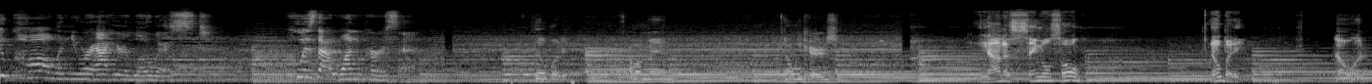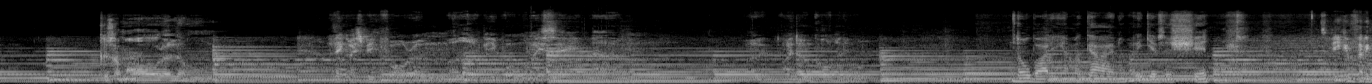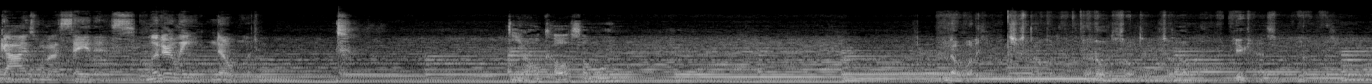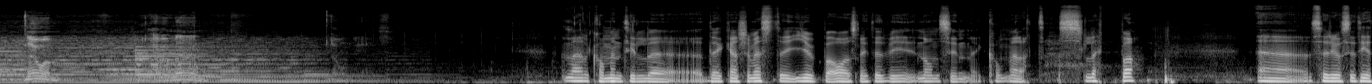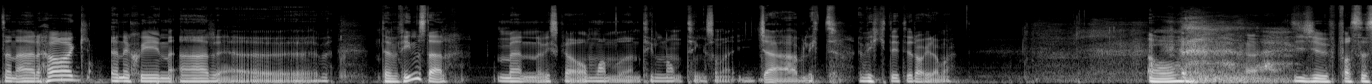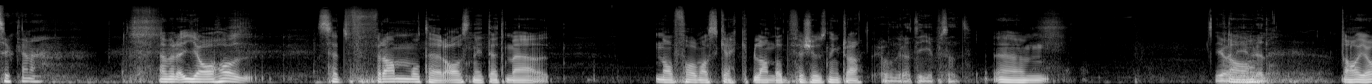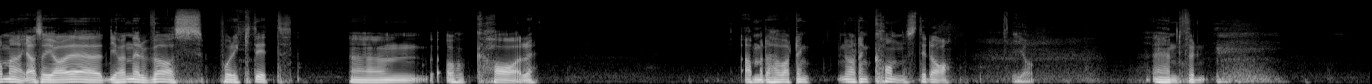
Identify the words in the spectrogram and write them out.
you call when you are at your lowest? Who is that one person? Nobody. I'm a man. No one cares. Not a single soul. Nobody. No one. Because I'm all alone. I think I speak for um, a lot of people when I say um, I, I don't call anyone. Nobody. I'm a guy. Nobody gives a shit. Speaking for the guys when I say this, literally no one. Do y'all call someone? Nobody. Just nobody. I know what to talk to, so nobody. You guys. Nobody. No one. I'm a man. No one cares. Välkommen till eh, det kanske mest djupa avsnittet vi någonsin kommer att släppa. Eh, seriositeten är hög, energin är... Eh, den finns där. Men vi ska omvandla den till någonting som är jävligt viktigt idag grabbar. Ja, Djupaste suckarna. jag, menar, jag har sett fram emot det här avsnittet med någon form av skräckblandad förtjusning tror 110 procent. jag. Ehm, Jag är Ja. livrädd. Ja, jag med. Alltså, jag, är, jag är nervös på riktigt. Ehm, och har... Ja, men det har varit en, det har varit en konstig dag. Ja. Ehm, för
